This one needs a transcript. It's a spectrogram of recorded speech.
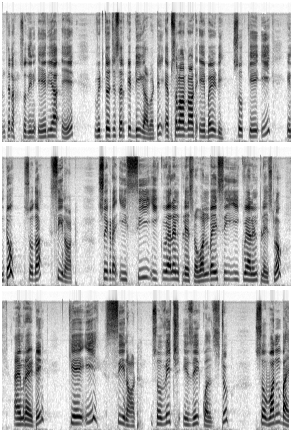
అంతేనా? సో దీని ఏరియా ఏ విడ్త్ వచ్చేసరికి డి కాబట్టి epsilon not A by D so KE into so the C not so ఇక్కడ ఈ సి ఈక్వాలెంట్ ప్లేస్లో వన్ బై సి ఈక్వాలెంట్ ప్లేస్లో I'm writing KE C naught so which is equals to so one by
